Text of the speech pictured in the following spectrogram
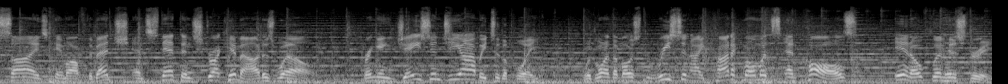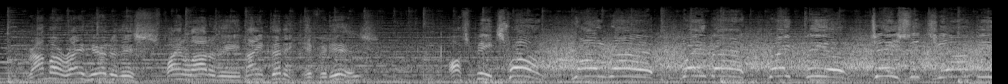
Saenz came off the bench, and Stanton struck him out as well, bringing Jason Giambi to the plate with one of the most recent iconic moments and calls in Oakland history. Drama right here to this final out of the ninth inning, if it is. Off speed, swung, line drive, way back, right field. Jason Giambi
